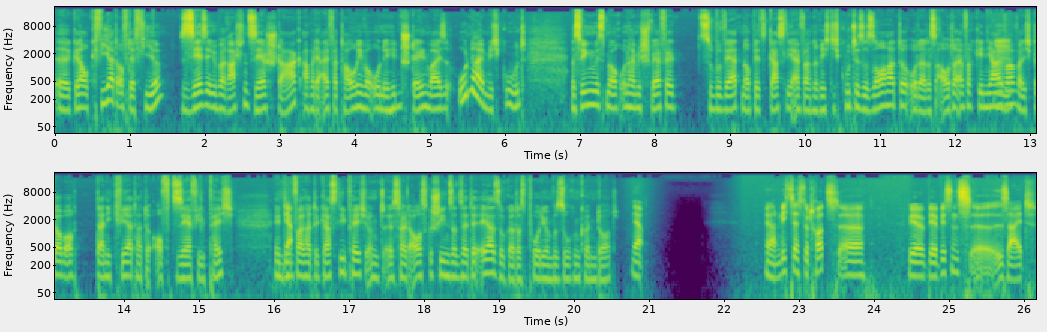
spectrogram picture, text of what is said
äh, genau Quiat auf der 4. Sehr, sehr überraschend, sehr stark, aber der Alpha Tauri war ohnehin stellenweise unheimlich gut. Weswegen es mir auch unheimlich schwerfällt zu bewerten, ob jetzt Gasly einfach eine richtig gute Saison hatte oder das Auto einfach genial mhm. war, weil ich glaube auch Danny Quert hatte oft sehr viel Pech. In dem ja. Fall hatte Gasly Pech und ist halt ausgeschieden, sonst hätte er sogar das Podium besuchen können dort. Ja. Ja, nichtsdestotrotz, äh, wir, wir wissen es äh, seit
